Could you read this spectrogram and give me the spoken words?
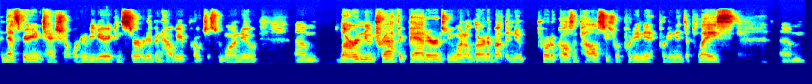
and that's very intentional. We're going to be very conservative in how we approach this. We want to um, learn new traffic patterns. We want to learn about the new protocols and policies we're putting it putting into place. Um,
